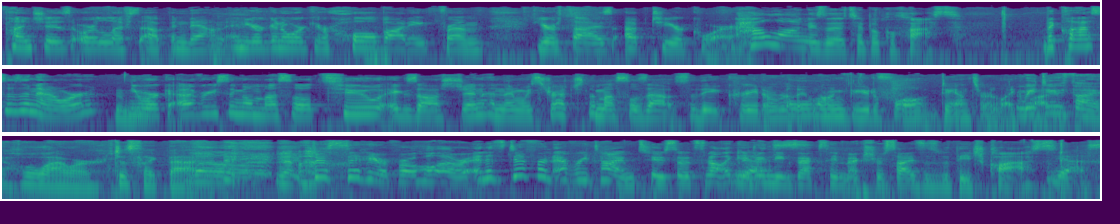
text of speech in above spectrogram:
punches or lifts up and down, and you're going to work your whole body from your thighs up to your core. How long is a typical class? The class is an hour. Mm-hmm. You work every single muscle to exhaustion, and then we stretch the muscles out so that you create a really long, beautiful dancer-like We body. do thigh a whole hour, just like that. Just sit here for a whole hour. And it's different every time, too. So it's not like you're doing the exact same exercises with each class. Yes.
